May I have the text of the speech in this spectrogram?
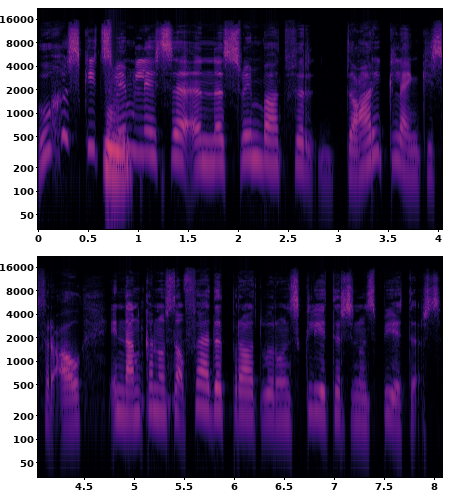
Hoe geskied hmm. swemlesse in 'n swembad vir daardie kleintjies veral en dan kan ons nou verder praat oor ons kleuters en ons peuters.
